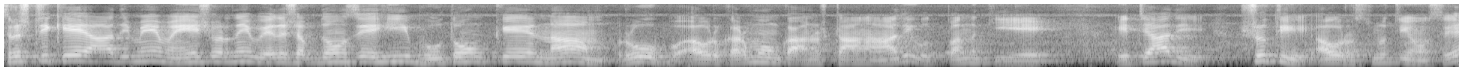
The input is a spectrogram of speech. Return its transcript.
सृष्टि के आदि में महेश्वर ने वेद शब्दों से ही भूतों के नाम, रूप और कर्मों का अनुष्ठान आदि उत्पन्न किए। इत्यादि श्रुति और स्मृतियों से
